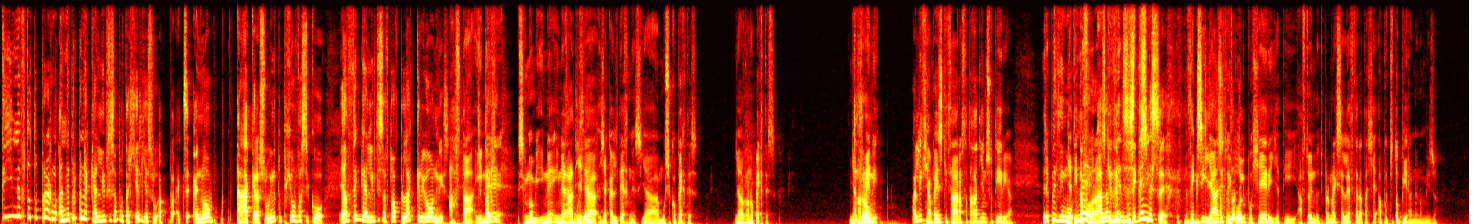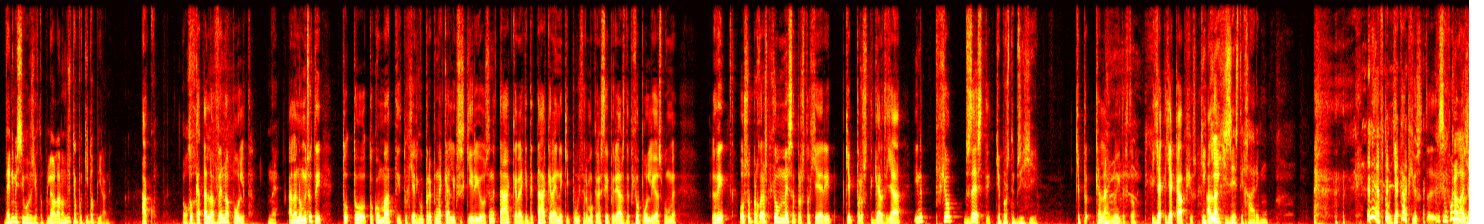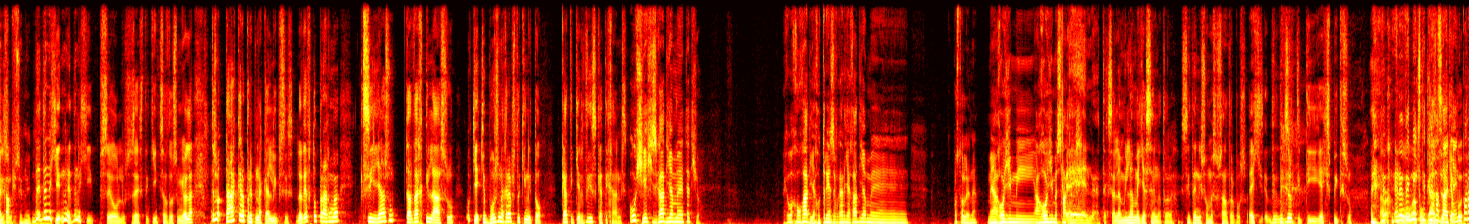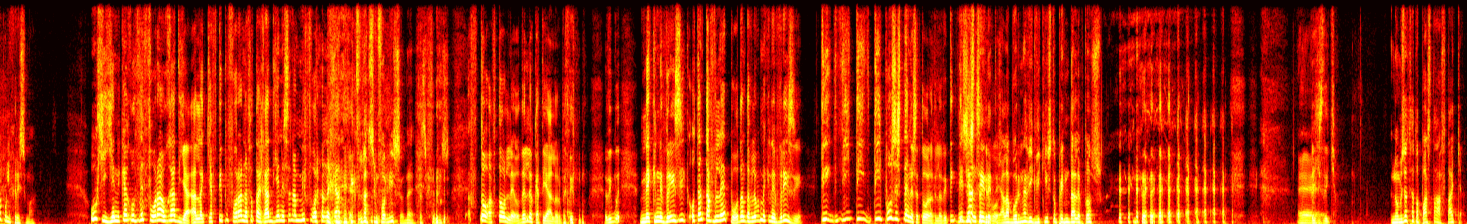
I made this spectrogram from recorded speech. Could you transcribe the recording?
Τι είναι αυτό το πράγμα; Αν έπρεπε να καλύψεις από τα χέρια σου, απ- ξε- ενώ τα άκρα σου είναι το πιο βασικό. Εάν δεν καλύπτεις αυτό, απλά κρυώνεις. Αυτά Και είναι. υπάρχει- Συγγνώμη, είναι, είναι γάντια Όχι, για, ναι. για καλλιτέχνες, για μουσικοπαίχτες. Για οργανοπαίχτες. Για Του να δρόμου. μένει. Αλήθεια, αν παίζεις κιθάρα, αυτά τα γάντια είναι σωτήρια. Ρε παιδί μου, Γιατί τα ναι, φοράς αλλά και δεν δεν- δεν ζεσταίνεσαι. Δεν ξυλιάζει το Αυτό υπόλοιπο χέρι. Γιατί αυτό είναι ότι πρέπει να έχεις ελεύθερα τα χέρια. Από εκεί το πήρανε, νομίζω. Δεν είμαι σίγουρος για αυτό που λέω, αλλά νομίζω ότι από εκεί το πήρανε. Άκου. Οχ, Το καταλαβαίνω απόλυτα. ναι. Αλλά νομίζω ότι το, το, το κομμάτι του χεριού που πρέπει να καλύψεις κυρίως είναι τα άκρα. Γιατί τα άκρα είναι εκεί που η θερμοκρασία επηρεάζεται πιο πολύ, ας πούμε. Δηλαδή, όσο προχωράς πιο μέσα προς το χέρι και προς την καρδιά, είναι πιο ζέστη. Και προς την ψυχή. Και, προ- καλά, εννοείται αυτό. για για κάποιους. Και εκεί Αλλά έχει ζέστη χάρη μου. ναι, αυτό, για κάποιους. Συμφωνώ Καλά, μαζί για σου. κάποιους εννοείται. Δεν, δεν, έχει, ναι, δεν έχει σε όλους ζέστη εκεί, σε αυτό το σημείο. Αλλά τέλος πάντων, τα άκρα πρέπει να καλύψεις. Δηλαδή αυτό το πράγμα ξυλιάζουν τα δάχτυλά σου okay, και μπορείς να γράψεις το κινητό. Κάτι κερδίζεις, κάτι χάνεις. Όχι, έχεις γάντια με τέτοιο. Εγώ έχω γάντια. Έχω τρία ζευγάρια γάντια με. Πώς το λένε, με αγώγημη, αγώγημες άκρες. Ε, ναι, εντάξει, αλλά μιλάμε για σένα τώρα. Εσύ δεν είσαι ο μέσος άνθρωπος. Δεν, δεν ξέρω τι, τι έχεις σπίτι σου. Ε, ρε, δεν από έχεις τέτοια gadget γαντάκια. και από- Είναι πάρα πολύ χρήσιμα. Όχι, γενικά εγώ δεν φοράω γάντια. Αλλά και αυτοί που φοράνε αυτά τα γάντια είναι σαν να μην φοράνε γάντια. θα συμφωνήσω, ναι, θα συμφωνήσω. Αυτό, αυτό λέω. Δεν λέω κάτι άλλο, ρε παιδί μου. Δηλαδή, με εκνευρίζει όταν τα βλέπω. Όταν τα βλέπω, με εκνευρίζει. Τι, τι, τι, τι, πώς ζεσταίνεσαι τώρα, δηλαδή; Τι, Δεν τι κάνεις ζεσταίνεται, ακριβώς; αλλά μπορεί να διεκδικήσει το 50 λεπτό σου. ε, Έχεις δίκιο. νομίζω ότι θα το πας στα αυτάκια.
